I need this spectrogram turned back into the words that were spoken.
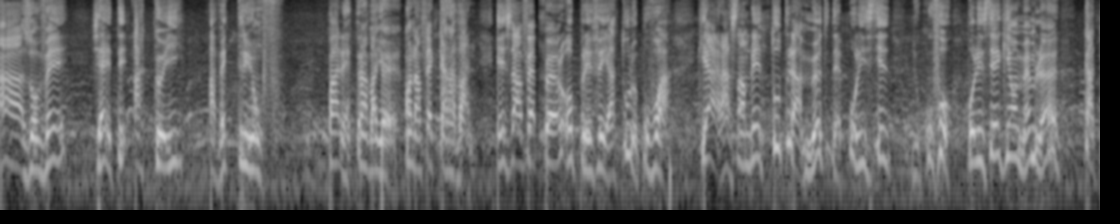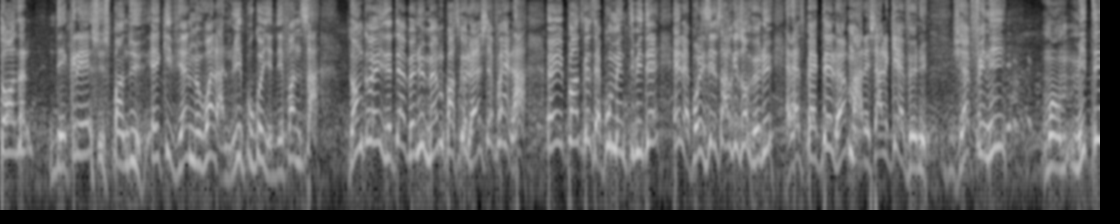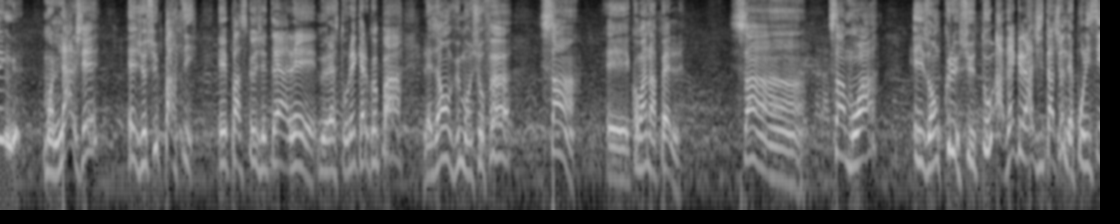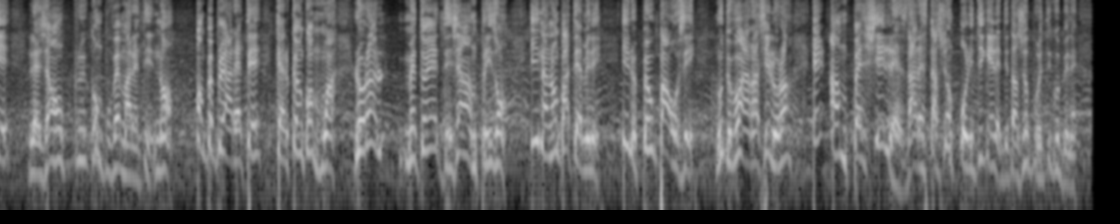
À Azové, j'ai été accueilli avec triomphe par les travailleurs. On a fait caravane. Et ça a fait peur au préfet, à tout le pouvoir, qui a rassemblé toute la meute des policiers du Koufo. Policiers qui ont même leurs 14 décrets suspendus et qui viennent me voir la nuit pour que je défende ça. Donc eux, ils étaient venus même parce que leur chef est là. Eux, ils pensent que c'est pour m'intimider et les policiers savent qu'ils sont venus respecter leur maréchal qui est venu. J'ai fini mon meeting, mon AG et je suis parti. Et parce que j'étais allé me restaurer quelque part, les gens ont vu mon chauffeur sans, et comment on appelle, sans, sans moi. Ils ont cru, surtout avec l'agitation des policiers, les gens ont cru qu'on pouvait m'arrêter. Non, on ne peut plus arrêter quelqu'un comme moi. Laurent maintenant est déjà en prison. Ils n'en ont pas terminé. Ils ne peuvent pas oser. Nous devons arracher Laurent et empêcher les arrestations politiques et les détentions politiques au Bénin.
